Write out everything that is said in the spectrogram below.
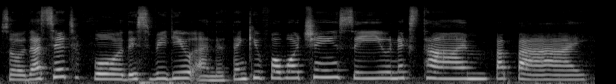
So that's it for this video and thank you for watching. See you next time. Bye bye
